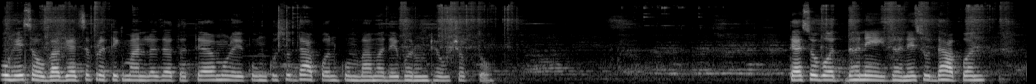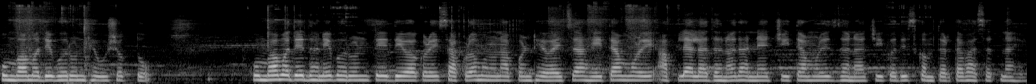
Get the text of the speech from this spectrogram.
कुंकू हे सौभाग्याचं प्रतीक मानलं जातं. त्यामुळे कुंकूसुद्धा आपण कुंभामध्ये भरून ठेवू शकतो. त्यासोबत धने धनेसुद्धा आपण कुंभामध्ये भरून ठेवू शकतो. कुंभामध्ये धने भरून ते देवाकडे साकडं म्हणून आपण ठेवायचं आहे. त्यामुळे आपल्याला धनधान्याची त्यामुळेच धनाची कधीच कमतरता भासत नाही.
